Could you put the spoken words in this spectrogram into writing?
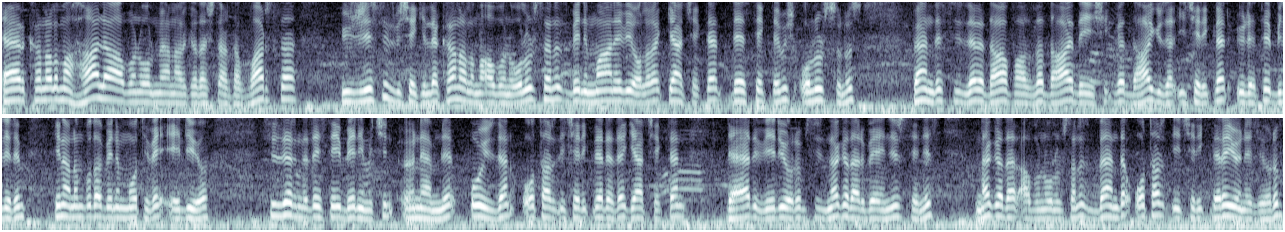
Eğer kanalıma hala abone olmayan arkadaşlar da varsa ücretsiz bir şekilde kanalıma abone olursanız beni manevi olarak gerçekten desteklemiş olursunuz. Ben de sizlere daha fazla, daha değişik ve daha güzel içerikler üretebilirim. İnanın bu da beni motive ediyor. Sizlerin de desteği benim için önemli. O yüzden o tarz içeriklere de gerçekten değer veriyorum. Siz ne kadar beğenirseniz, ne kadar abone olursanız ben de o tarz içeriklere yöneliyorum.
